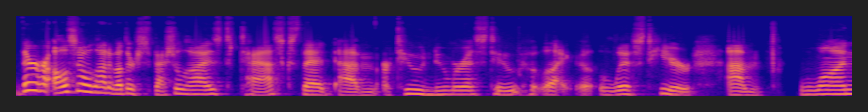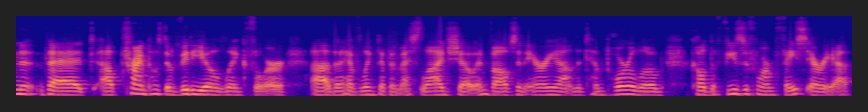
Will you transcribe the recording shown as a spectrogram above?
There are also a lot of other specialized tasks that um, are too numerous to like list here. Um, one that I'll try and post a video link for uh, that I have linked up in my slideshow involves an area on the temporal lobe called the fusiform face area,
